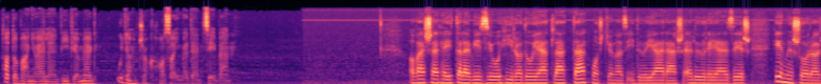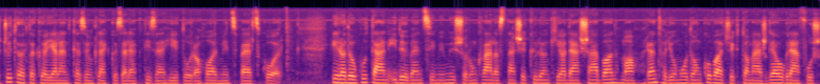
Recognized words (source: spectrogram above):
Tatabánya ellen vívja meg, ugyancsak hazai medencében. A Vásárhelyi Televízió híradóját látták, most jön az időjárás előrejelzés. Hírműsorral csütörtökön jelentkezünk legközelebb 17 óra 30 perckor. Híradók után időben című műsorunk választási különkiadásában ma rendhagyó módon Kovacsik Tamás geográfus,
